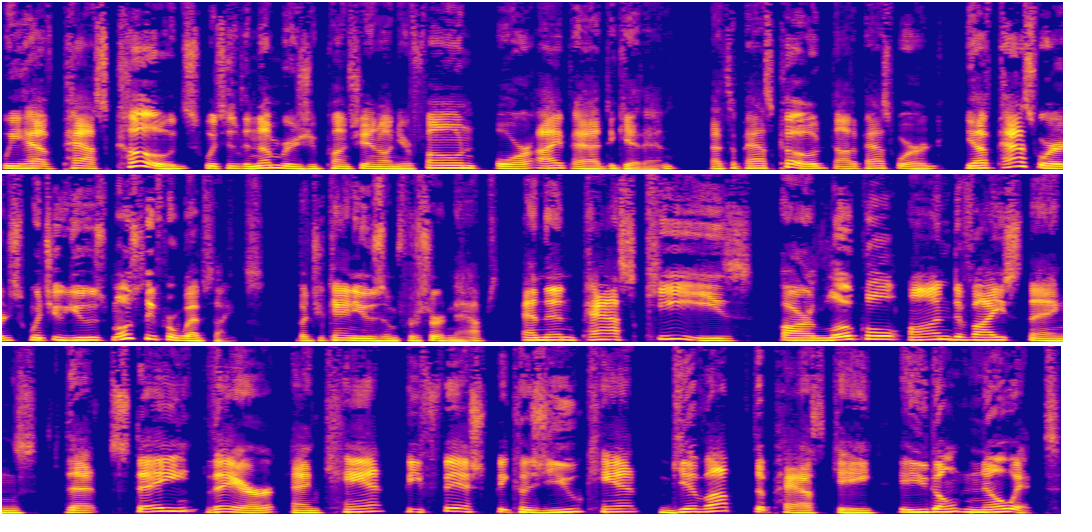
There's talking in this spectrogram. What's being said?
we have passcodes, which is the numbers you punch in on your phone or iPad to get in. That's a passcode, not a password. You have passwords, which you use mostly for websites, but you can use them for certain apps. And then pass keys are local on device things that stay there and can't be phished because you can't give up the pass key. You don't know it.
